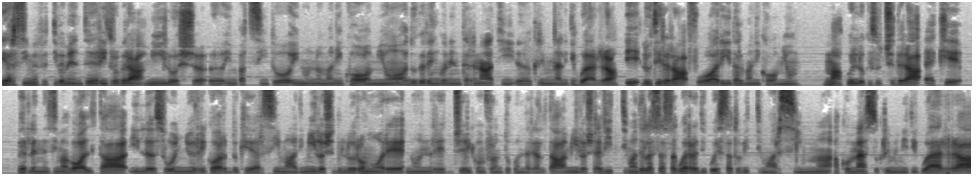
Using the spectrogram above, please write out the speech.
e Arsim effettivamente ritroverà Milos eh, impazzito in un manicomio dove vengono internati eh, criminali di guerra e lo tirerà fuori dal manicomio. Ma quello che succederà è che per l'ennesima volta il sogno, il ricordo che Arsim ha di Milos e del loro amore non regge il confronto con la realtà. Milos è vittima della stessa guerra di cui è stato vittima Arsim, ha commesso crimini di guerra,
